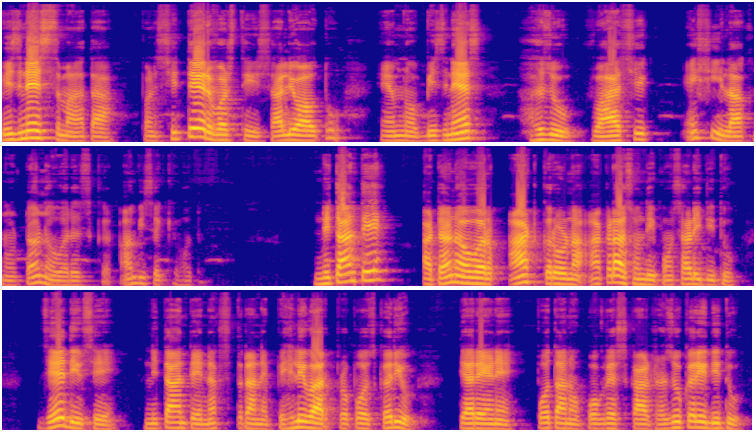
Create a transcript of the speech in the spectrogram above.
બિઝનેસમાં હતા, પણ સિત્તેર વર્ષથી ચાલ્યો આવતો એમનો બિઝનેસ હજુ વાર્ષિક એંશી લાખનું ટર્ન ઓવર જ આંબી શક્યો હતો. નિતાંતે આ ટર્ન ઓવર આઠ કરોડના આંકડા સુધી પહોંચાડી દીધું. જે દિવસે નિતાંતે નક્ષત્રાને પહેલીવાર પ્રપોઝ કર્યું, ત્યારે એણે પોતાનું પ્રોગ્રેસ કાર્ડ રજૂ કરી દીધું.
